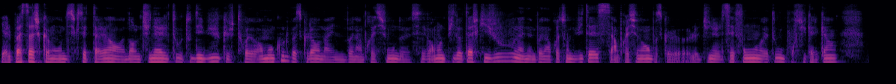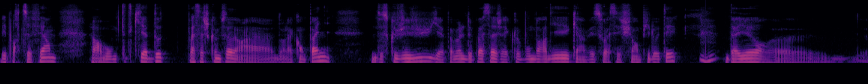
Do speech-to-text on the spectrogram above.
il y a le passage comme on discutait tout à l'heure dans le tunnel tout au tout début que je trouvais vraiment cool parce que là on a une bonne impression de c'est vraiment le pilotage qui joue, on a une bonne impression de vitesse, c'est impressionnant parce que le, le tunnel s'effondre et tout, on poursuit quelqu'un, les portes se ferment. Alors bon, peut-être qu'il y a d'autres passages comme ça dans la, dans la campagne. De ce que j'ai vu, il y a pas mal de passages avec le bombardier qui est un vaisseau assez chiant à piloter. Mhm. D'ailleurs, euh, euh,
